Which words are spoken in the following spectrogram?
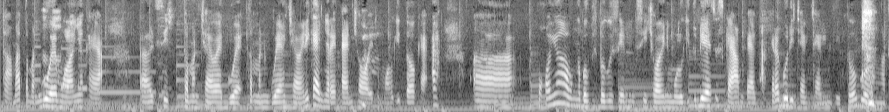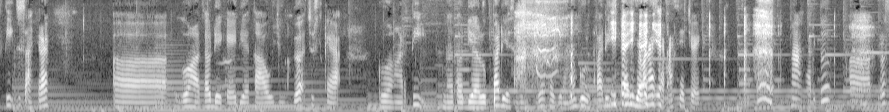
sama temen gue mulanya kayak eh, si temen cewek gue temen gue yang cewek ini kayak nyeritain cowok itu mulu gitu kayak ah eh, pokoknya ngebagus-bagusin si cowok ini mulu gitu dia terus kayak sampai akhirnya gue diceng-cengin gitu gue gak ngerti terus akhirnya eh gue nggak tahu dia kayak dia tahu juga terus kayak gue ngerti nggak tahu dia lupa dia sama gue atau gimana gue lupa dia Iya, kan zaman iya. SMS ya cuy nah hari itu eh, terus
